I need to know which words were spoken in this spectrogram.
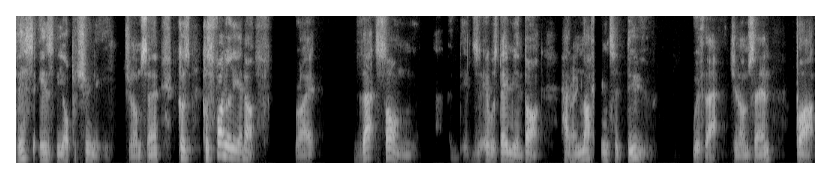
this is the opportunity. Do you know what I'm saying? Because, because, funnily enough, right, that song, it, it was Damien Dark, had Right. nothing to do with that. Do you know what I'm saying? But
